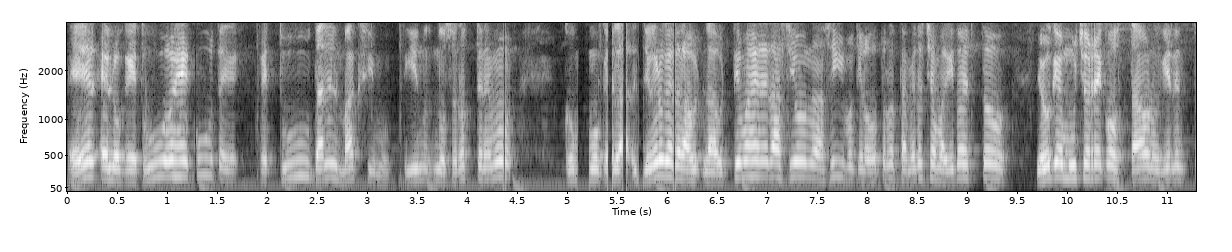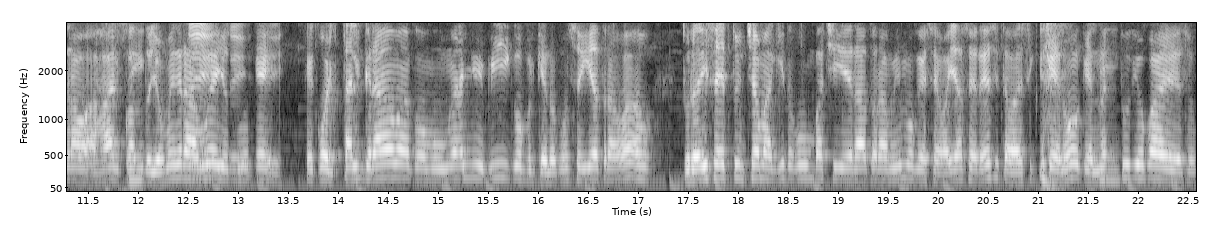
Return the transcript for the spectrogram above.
Es en lo que tú ejecutes, pues tú dale el máximo. Y no- nosotros tenemos como que la- yo creo que de la, la última generación así, porque los otros también los chamaquitos estos, yo creo que muchos recostados no quieren trabajar. Sí. Cuando yo me gradué, Sí, yo sí, tuve que, sí. que cortar grama como un año y pico porque no conseguía trabajo. Tú le dices esto a un chamaquito con un bachillerato ahora mismo que se vaya a hacer eso y te va a decir que no, que él no estudió para eso.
